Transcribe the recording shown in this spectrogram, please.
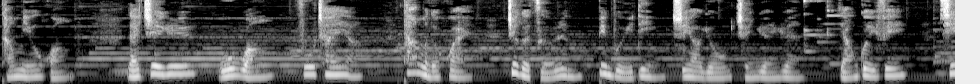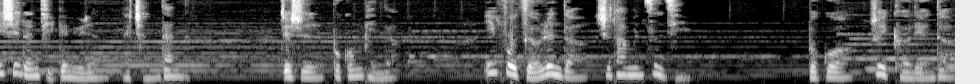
唐明皇，乃至于吴王夫差呀，他们的坏，这个责任并不一定是要由陈圆圆、杨贵妃、西施等几个女人来承担的，这是不公平的。应负责任的是他们自己。不过，最可怜的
